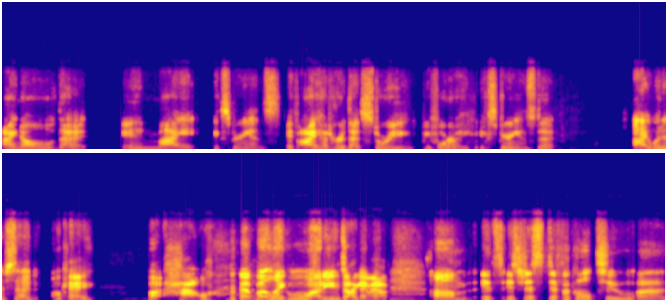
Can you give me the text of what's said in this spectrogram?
I know that in my experience, if I had heard that story before I experienced it, I would have said, okay, but how? but like, what are you talking about? um, it's it's just difficult to uh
